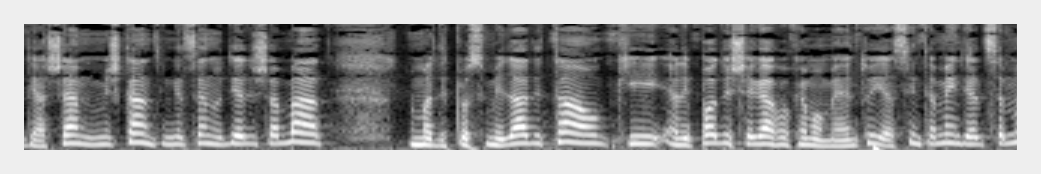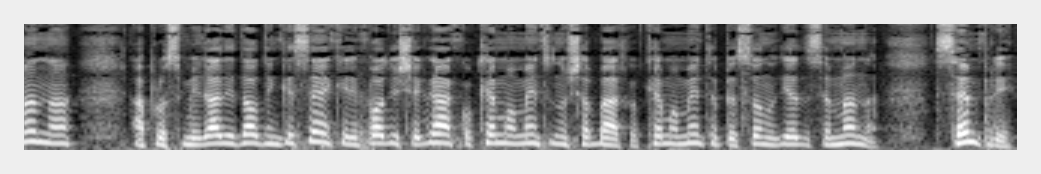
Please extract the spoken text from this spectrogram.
de Hashem, no Mishkan, tem que ser no dia de Shabbat, numa de proximidade tal que ele pode chegar a qualquer momento, e assim também dia de semana, a proximidade tal tem que ser que ele pode chegar a qualquer momento no Shabbat, qualquer momento a pessoa no dia de semana, sempre,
